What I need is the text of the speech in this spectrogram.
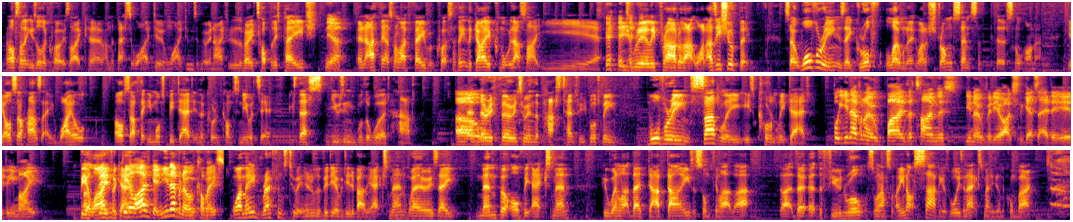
And also, I think his other quote is like, uh, I'm the best at what I do, and what I do isn't very nice. It's at the very top of this page. Yeah. And I think that's one of my favourite quotes. I think the guy who come up with that's like, yeah, he's really proud of that one, as he should be. So Wolverine is a gruff loner who had a strong sense of personal honour. He also has a wild. Also, I think he must be dead in the current continuity because they're using the word had. Oh, they're referring to him in the past tense, which must mean Wolverine, sadly, is currently dead. but you never know. By the time this, you know, video actually gets edited, he might Be alive been- again. Be alive again. You never know in comics. Well, I made reference to it in another video we did about the X Men, where there is a member of the X Men who, when like their dad dies or something like that, like they're at the funeral, someone asks him, "Are you not sad?" He goes, "Well, he's an X Men. He's gonna come back.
